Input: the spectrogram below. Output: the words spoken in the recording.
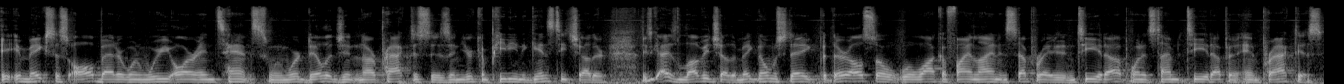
it, it makes us all better when we are intense, when we're diligent in our practices and you're competing against each other. These guys love each other, make no mistake, but they're also will walk a fine line and separate it and tee it up when it's time to tee it up and practice.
